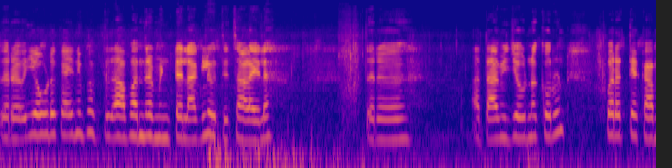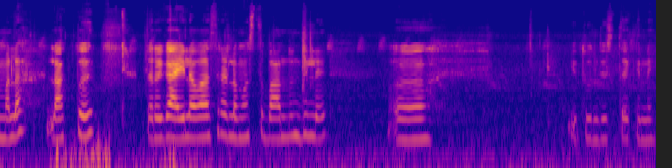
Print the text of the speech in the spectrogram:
तर एवढं काही नाही. फक्त दहा पंधरा मिनटं लागले होते चाळायला. तर आता आम्ही जेवणं करून परत त्या कामाला लागतो आहे तर गाईला वासराला मस्त बांधून दिले इथून दिसतं की नाही.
